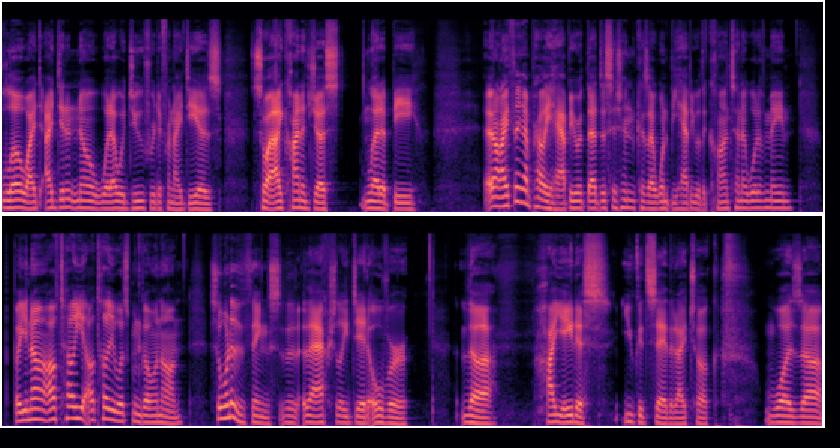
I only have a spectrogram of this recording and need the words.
low. I, I didn't know what I would do for different ideas. So I kind of just let it be. And I think I'm probably happy with that decision because I wouldn't be happy with the content I would have made. But you know, I'll tell you, I'll tell you what's been going on. So one of the things that, that I actually did over the hiatus you could say that I took was uh,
